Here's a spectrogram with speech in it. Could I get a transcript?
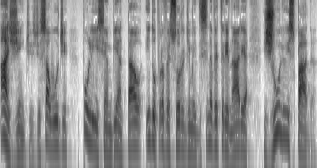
agentes de saúde, polícia ambiental e do professor de medicina veterinária Júlio Espada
